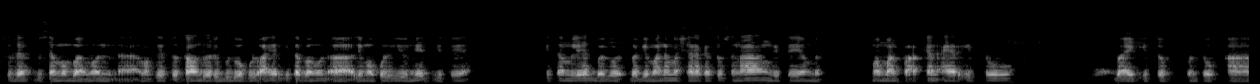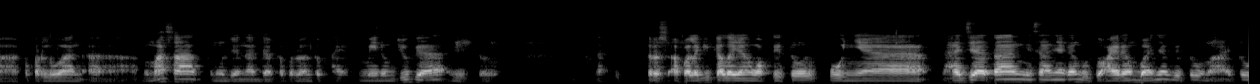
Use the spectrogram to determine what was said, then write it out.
sudah bisa membangun uh, waktu itu tahun 2020 akhir kita bangun uh, 50 unit gitu ya kita melihat bagaimana masyarakat itu senang gitu ya memanfaatkan air itu baik itu untuk uh, keperluan uh, memasak, kemudian ada keperluan untuk air minum juga gitu. Nah, terus apalagi kalau yang waktu itu punya hajatan misalnya kan butuh air yang banyak gitu. Nah, itu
